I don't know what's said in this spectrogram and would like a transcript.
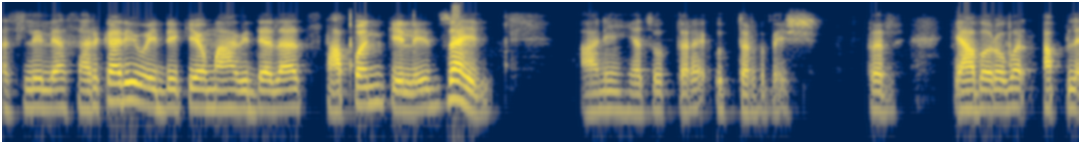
असलेल्या सरकारी वैद्यकीय महाविद्यालयात स्थापन केले जाईल? आणि ह्याचं उत्तर आहे उत्तर प्रदेश. तर याबरोबर आपले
